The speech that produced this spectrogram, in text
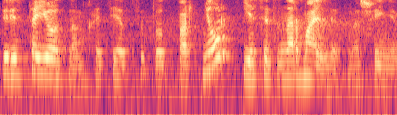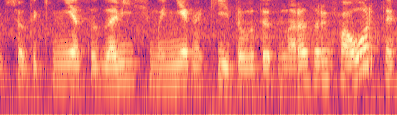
перестает нам хотеться тот партнер, если это нормальные отношения, все-таки не созависимые, не какие-то вот это на разрыв аорты,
